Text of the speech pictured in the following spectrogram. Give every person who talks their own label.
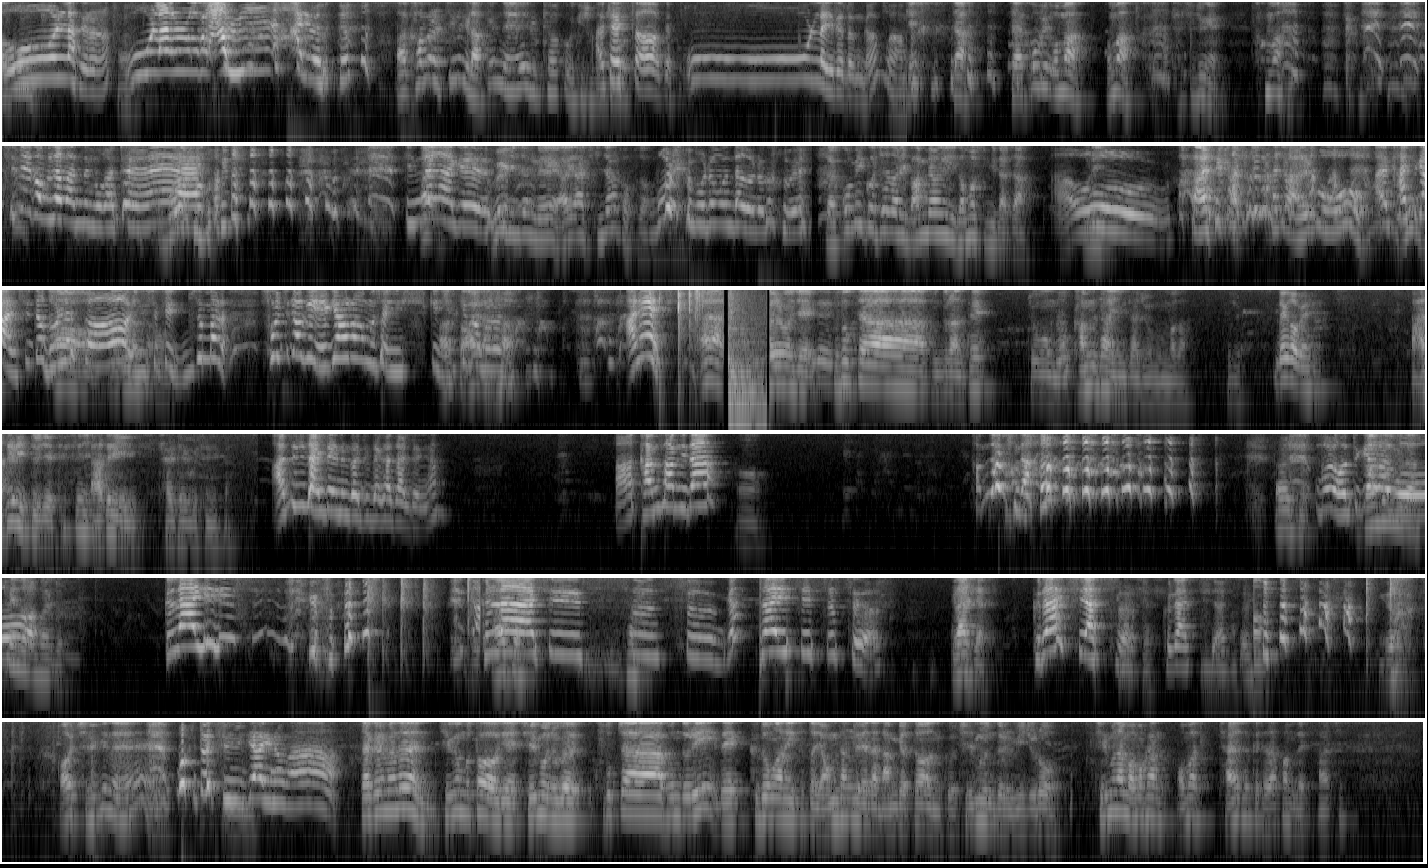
Speaker 1: 올라 그러나? 올라 올라 올라 이러는.
Speaker 2: 아 카메라 찍는 게 낫겠네 이렇게 하고 이렇게
Speaker 1: 아 됐어. 올라 이러던가. 뭐.
Speaker 2: 이렇게? 자, 자 꼬비 엄마 엄마 자 집중해 엄마
Speaker 1: 치매 검사 받는 것 같아.
Speaker 2: 뭐야 뭐지
Speaker 1: 긴장하게.
Speaker 2: 왜 긴장돼 아니 아 긴장할 거 없어
Speaker 1: 뭘 물어본다 그러고 왜?
Speaker 2: 자 꼬미꼬 채널이 만 명이 넘었습니다 자
Speaker 1: 아우.
Speaker 2: 아니 가식적으로 하지 말고
Speaker 1: 아니 가시가 아니 진짜 놀랐어.
Speaker 2: 어, 어, 놀랐어.
Speaker 1: 이 새끼 무슨 말 솔직하게 얘기하라고 하면서 이 새끼 이렇게 나면은 안 해.
Speaker 2: 자, 그러면 이제
Speaker 1: 네.
Speaker 2: 구독자 분들한테 조금 뭐
Speaker 1: 어?
Speaker 2: 감사 인사 좀 엄마가 해줘
Speaker 1: 내가 왜? 해?
Speaker 2: 아들이 또 이제 됐으니 아들이 잘 되고 있으니까
Speaker 1: 아들이 잘 되는 거지 내가 잘 되냐? 아 감사합니다.
Speaker 2: 어
Speaker 1: 감사합니다.
Speaker 2: 알았어
Speaker 1: 뭘 어떻게
Speaker 2: 감사합니다 스페인어로
Speaker 1: 하라고?
Speaker 2: 한번 해줘
Speaker 1: 글라이스 글라시스스인가? 글라이시스스
Speaker 2: 그라시아스
Speaker 1: 그라시아스
Speaker 2: 그라시아스.
Speaker 1: 그라시아스
Speaker 2: 어. 이거 어 즐기네
Speaker 1: 뭘 또 즐겨 이놈아
Speaker 2: 자 그러면은 지금부터 이제 질문 요거 구독자분들이 내 그동안에 있었던 영상들에다 남겼던 그 질문들 위주로 질문하면 엄마 그냥 엄마 자연스럽게 대답하면 돼 알았지?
